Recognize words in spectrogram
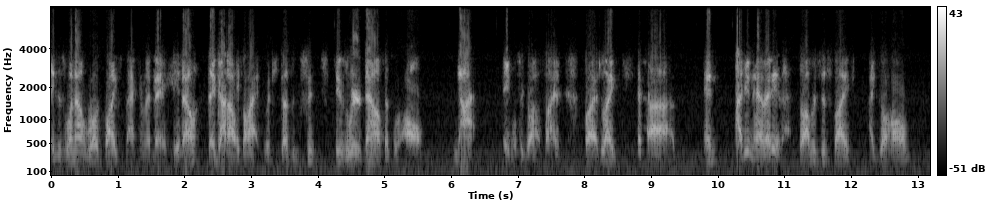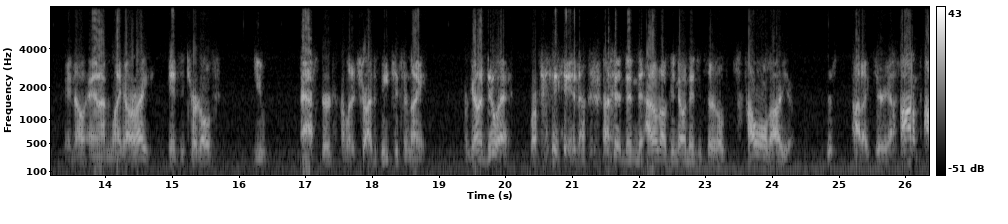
They just went out and rode bikes back in the day. You know, they got outside, which doesn't se- seems weird now since we're all not able to go outside. But like, uh, and I didn't have any of that, so I was just like, I go home, you know, and I'm like, all right, Ninja Turtles, you bastard, I'm going to try to beat you tonight. We're going to do it. you know, and then, I don't know if you know Ninja Turtles. How old are you? Just out of curiosity. Um, I,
